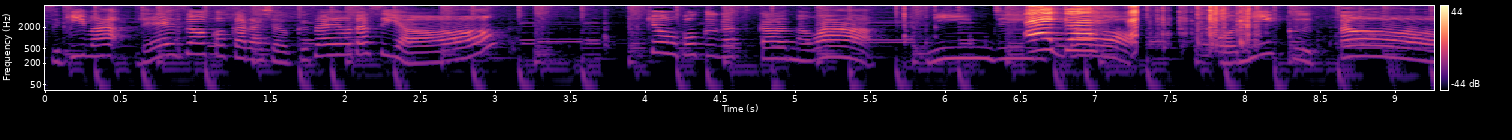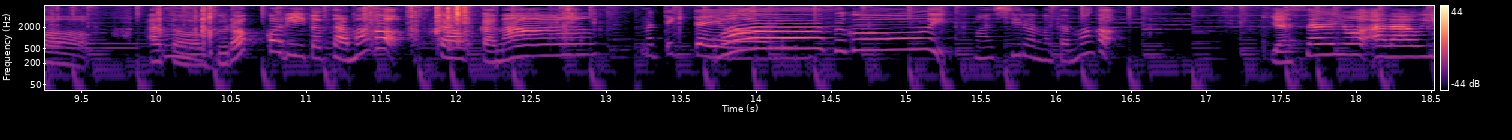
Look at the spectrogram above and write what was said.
次は冷蔵庫から食材を出すよ。今日僕が使うのは人参とお肉とあとブロッコリーと卵使おうかな。持ってきたよ。わーすごい。真っ白な卵。野菜を洗うよ。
